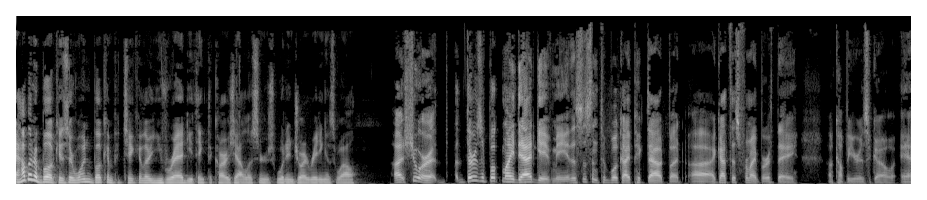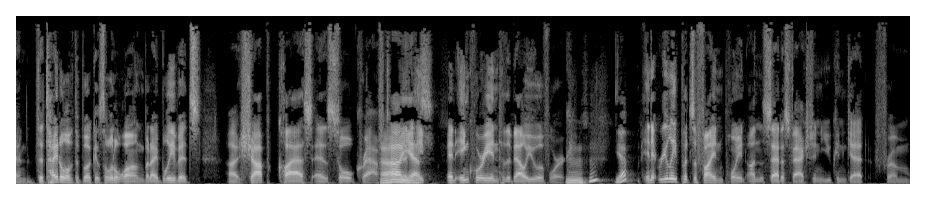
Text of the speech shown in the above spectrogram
Now, how about a book? Is there one book in particular you've read you think the Cars Yeah listeners would enjoy reading as well? Uh, sure. There's a book my dad gave me. This isn't a book I picked out, but uh, I got this for my birthday a couple years ago. And the title of the book is a little long, but I believe it's uh, Shop Class as Soul Craft. Ah, An yes. in- An inquiry into the value of work. Mm-hmm. Yep. And it really puts a fine point on the satisfaction you can get from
